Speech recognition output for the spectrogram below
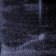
four.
